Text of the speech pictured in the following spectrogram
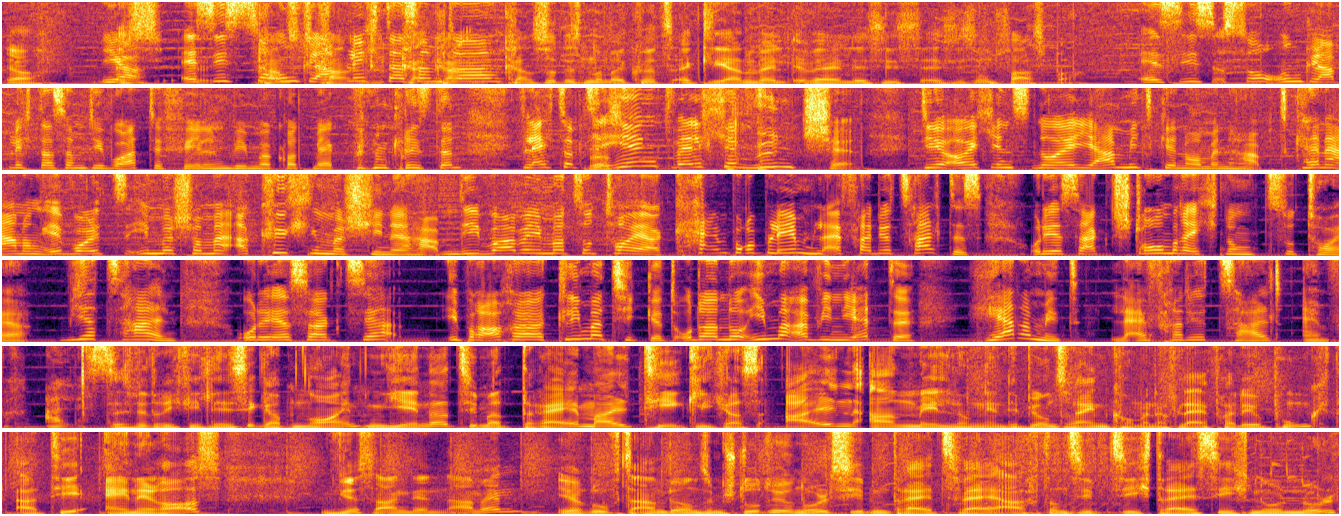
Ja. Ja, es ist so unglaublich, dass kann, am da- kann, Kannst du das nochmal kurz erklären, weil, weil es, ist, es ist unfassbar. Es ist so unglaublich, dass einem die Worte fehlen, wie man gerade merkt beim Christian. Vielleicht habt ihr Was? irgendwelche Wünsche, die ihr euch ins neue Jahr mitgenommen habt. Keine Ahnung, ihr wollt immer schon mal eine Küchenmaschine haben, die war aber immer zu teuer. Kein Problem, Live-Radio zahlt es. Oder ihr sagt, Stromrechnung zu teuer. Wir zahlen. Oder ihr sagt, ja, ich brauche ein Klimaticket oder noch immer eine Vignette. Her damit, Live-Radio zahlt einfach alles. Das wird richtig lässig. Ab 9. Jänner ziehen wir dreimal täglich aus allen Anmeldungen, die bei uns reinkommen, auf liveradio.at eine raus. Wir sagen den Namen, ihr ruft an bei uns im Studio 0732 78 30 00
